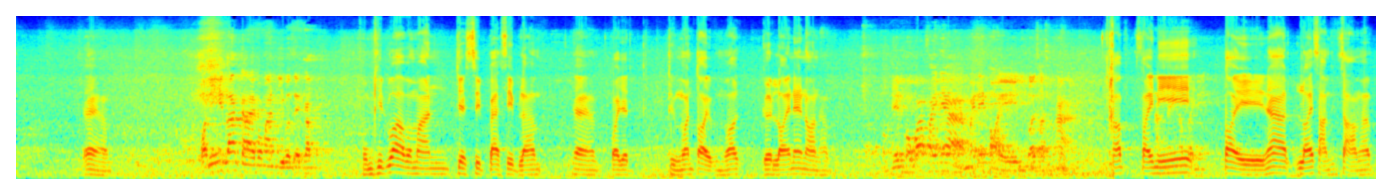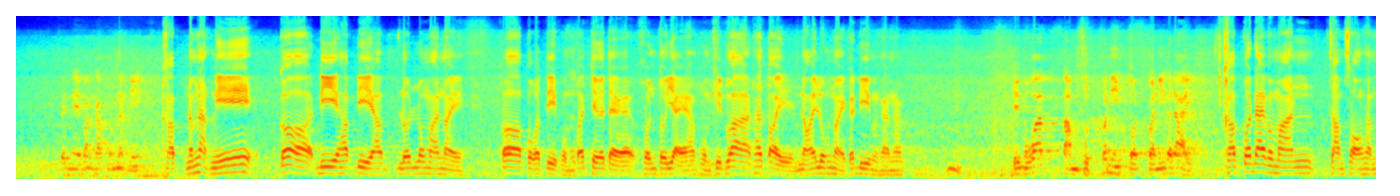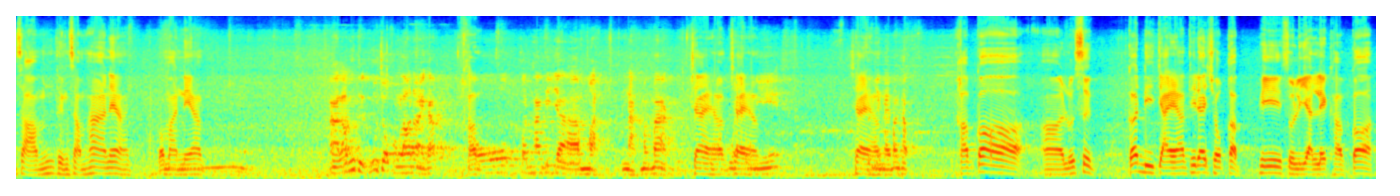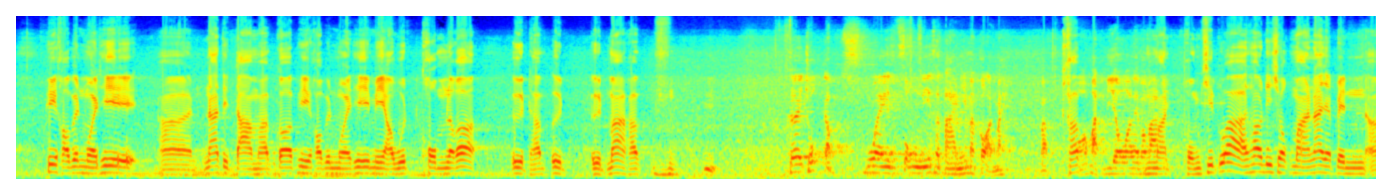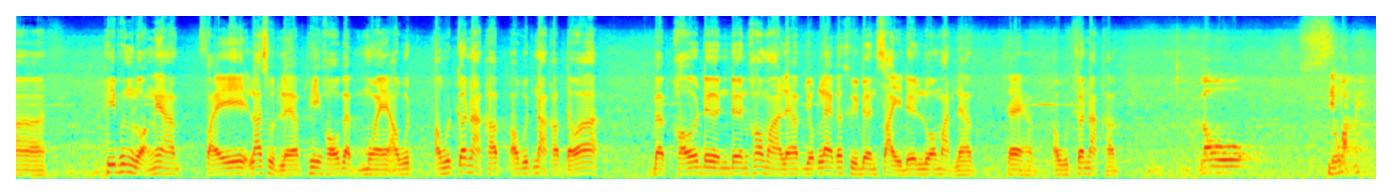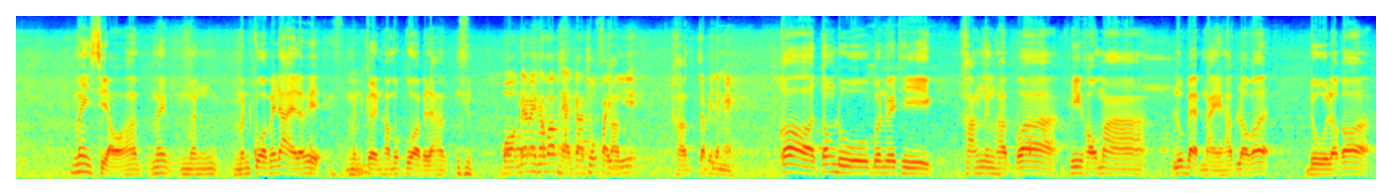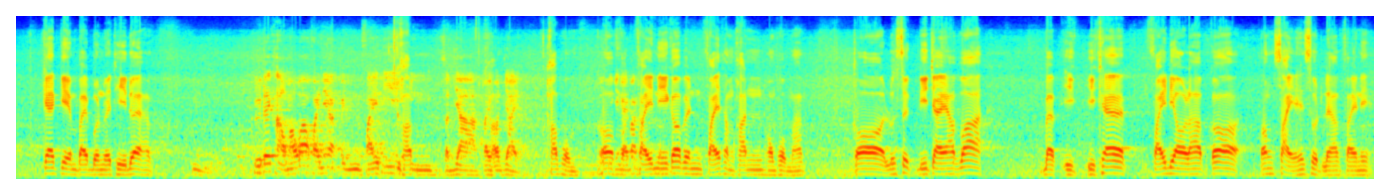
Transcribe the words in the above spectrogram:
ใช่ครับ ตอนนี้ร่างกายประมาณกี่เปอร์เซ็นต์ครับ ผมคิดว่าประมาณ 70-80 แล้วครับใช่ครับกว่าจะถึงวันต่อยผมว่าเกินร้อยแน่นอนครับ เห็นบอกว่าไฟล์เนี้ยไม่ได้ต่อย 135 ครับไฟล์นี้ไฟล์นี้ต่อยหน้า 133 ครับ เป็นไงบ้างครับน้ำหนักนี้ ครับ น้ำหนักนี้ ก็ดีครับดีครับลดลงมาหน่อย ก็ปกติผมก็เจอแต่คนตัวใหญ่ครับ ผมคิดว่าถ้าต่อยน้อยลงหน่อยก็ดีเหมือนกันครับเห็นบอกว่าต่ำสุดก็นี้กว่านี้ก็ได้ ครับก็ได้ประมาณ 32 33 ถึง 35 เนี่ยครับประมาณนี้ครับ อ่าเราพูดถึงผู้ชกของเราหน่อยครับครับ เขาค่อนข้างที่จะหมัดหนักมากๆใช่ครับใช่ครับตงนี้ใช่ครับเป็นยังไงบ้างครับ ครับก็เอ่อรู้สึก ก็ดีใจครับที่ได้ชกกับพี่สุริยันเล็กครับ ก็พี่เขาเป็นมวยที่เอ่อน่าติดตามครับ ก็พี่เขาเป็นมวยที่มีอาวุธคมแล้วก็อึดครับอึดอึดมากครับอืมเคยชกกับมวยทรงนี้สไตล์นี้มาก่อนไหมแบบครับขอหมัดเดียวอะไรประมาณหมัดนี้ผมคิดว่าเท่าที่ชกมาน่าจะเป็นเอ่อพี่พึ่งหลวงเนี่ยครับไฟท์ล่าสุดเลยครับพี่เขาแบบมวยอาวุธอาวุธก็หนักครับ อาวุธหนักครับ แต่ว่า แบบเขาเดินเดินเข้ามาเลยครับ ยกแรกก็คือเดินใส่เดินรัวหมัดเลยครับ ใช่ครับ อาวุธก็หนักครับ เราเสียวหมัดไหมไม่เสียวครับไม่มันมันกลัวไม่ได้แล้วพี่มันเกินคำว่ากลัวไปแล้วครับ บอกได้ไหมครับว่าแผนการชกไฟล์นี้ครับ จะเป็นยังไง ก็ต้องดูบนเวทีอีกครั้งหนึ่งครับว่าพี่เขามารูปแบบไหนครับ เราก็ดูแล้วก็แก้เกมไปบนเวทีด้วยครับอืม คือได้ข่าวมาว่าไฟล์เนี้ยเป็นไฟล์ที่ครับ ชิงสัญญาไปวันใหญ่ ครับผมรู้ก็สึกยังไงบ้างครับ ไฟท์นี้ก็เป็นไฟท์สำคัญของผมครับ ก็รู้สึกดีใจครับว่าแบบอีกอีกแค่ไฟท์เดียวแล้วครับ ก็ต้องใส่ให้สุดเลยครับไฟท์นี้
